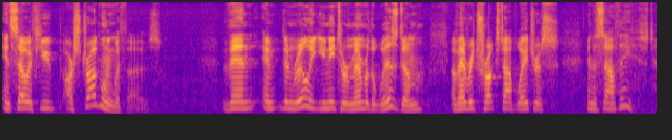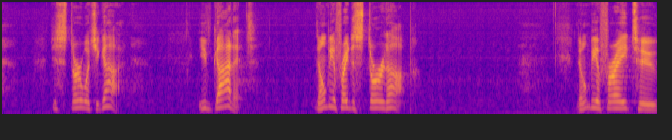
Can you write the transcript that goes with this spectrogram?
And so if you are struggling with those, then, and, then really you need to remember the wisdom of every truck stop waitress in the Southeast. Just stir what you got. You've got it. Don't be afraid to stir it up. Don't be afraid to,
